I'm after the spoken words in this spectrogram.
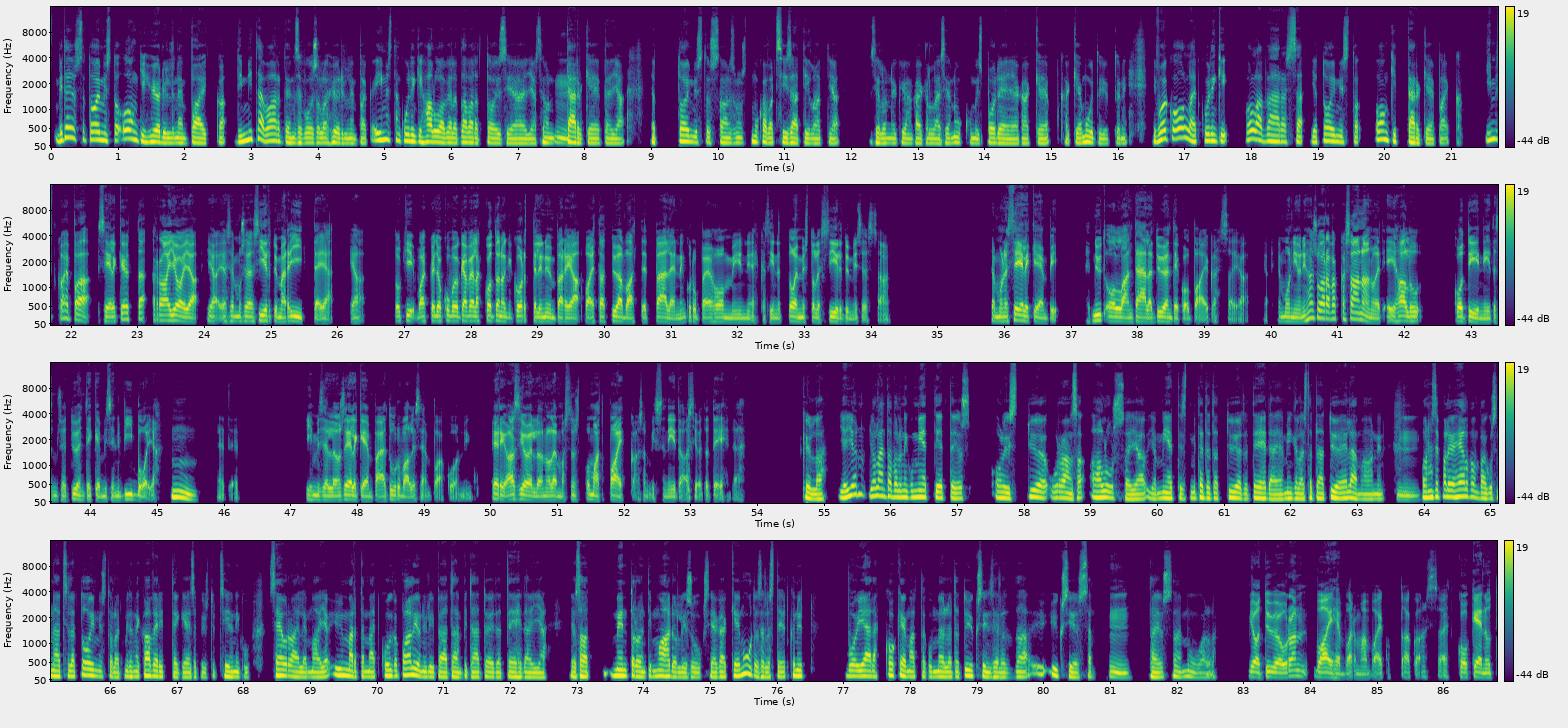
mitä jos se toimisto onkin hyödyllinen paikka, niin mitä varten se voisi olla hyödyllinen paikka? Ihmiset kuitenkin haluaa vielä tavata toisiaan ja se on mm. tärkeää ja, ja toimistossa on semmoiset mukavat sisätilat ja siellä on nykyään kaikenlaisia nukkumispodeja ja kaikkea, kaikkea muita juttuja. Niin, niin voiko olla, että kuitenkin ollaan väärässä ja toimisto onkin tärkeä paikka. Ihmiset kaipaa selkeyttä, rajoja ja, ja semmoisia siirtymäriittejä. Ja toki vaikka joku voi kävellä kotonakin korttelin ympäri ja vaihtaa työvaatteet päälle ennen kuin rupeaa hommiin, niin ehkä sinne toimistolle siirtymisessä on semmoinen selkeämpi, että nyt ollaan täällä työntekopaikassa. Ja, ja, ja moni on ihan suora vaikka sanonut, että ei halua kotiin niitä semmoisia työntekemisen viboja. Mm. Et, et ihmiselle on selkeämpää ja turvallisempaa, kun on niin kuin eri asioille on olemassa omat paikkansa, missä niitä asioita tehdään. Kyllä. Ja jo, jollain tavalla niin kuin miettii, että jos olisi työuransa alussa ja, ja miettisi, että mitä tätä työtä tehdään ja minkälaista tämä työelämä on, niin mm. onhan se paljon helpompaa, kun sä näet sillä toimistolla, että mitä ne kaverit tekee, ja sä pystyt siinä niin kuin seurailemaan ja ymmärtämään, että kuinka paljon ylipäätään pitää töitä tehdä ja, ja saat mentorointimahdollisuuksia ja kaikkea muuta sellaista, jotka nyt – voi jäädä kokematta, kun möllötät yksin siellä tota, yksiössä. Hmm. tai jossain muualla. Joo, työuran vaihe varmaan vaikuttaa kanssa, että kokenut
